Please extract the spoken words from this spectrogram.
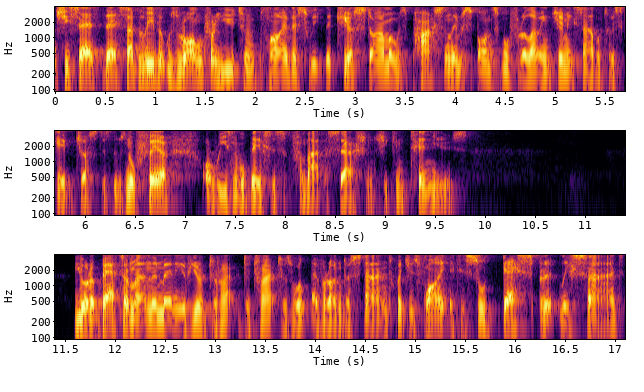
she says this I believe it was wrong for you to imply this week that Keir Starmer was personally responsible for allowing Jimmy Savile to escape justice. There was no fair or reasonable basis for that assertion. She continues you're a better man than many of your detractors will ever understand, which is why it is so desperately sad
